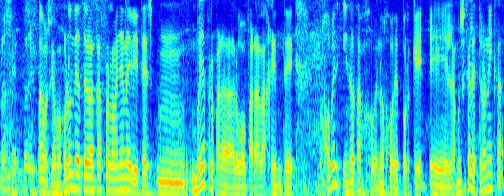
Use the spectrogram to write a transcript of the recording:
No sé, puede ser. Vamos, que a lo mejor un día te levantas por la mañana y dices, "Mm, voy a preparar algo para la gente joven y no tan joven, ojo, ¿eh? porque eh, la música electrónica,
